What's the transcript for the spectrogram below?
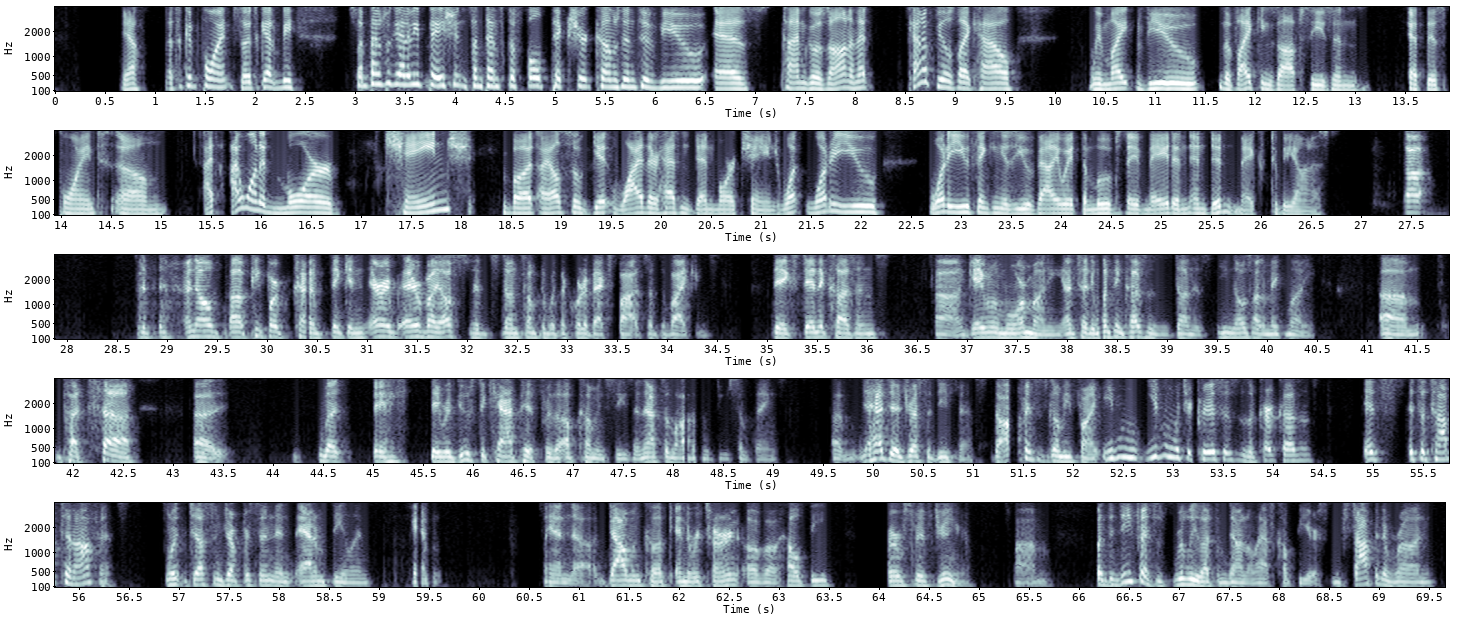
Yeah, that's a good point. So it's got to be. Sometimes we got to be patient. Sometimes the full picture comes into view as time goes on, and that kind of feels like how we might view the Vikings off season at this point. Um, I I wanted more change, but I also get why there hasn't been more change. What what are you what are you thinking as you evaluate the moves they've made and, and didn't make, to be honest? Uh, I know uh, people are kind of thinking everybody else has done something with their quarterback spot except the Vikings. They extended Cousins, uh, gave him more money. I tell you, one thing Cousins has done is he knows how to make money. Um, but uh, uh, but they they reduced the cap hit for the upcoming season. That's a lot of them do some things. Um, they had to address the defense. The offense is going to be fine, even even with your criticisms of Kirk Cousins. It's it's a top ten offense with Justin Jefferson and Adam Thielen and and uh, Dalvin Cook and the return of a healthy Irv Smith Jr. Um, but the defense has really let them down the last couple years. Stopping the run,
